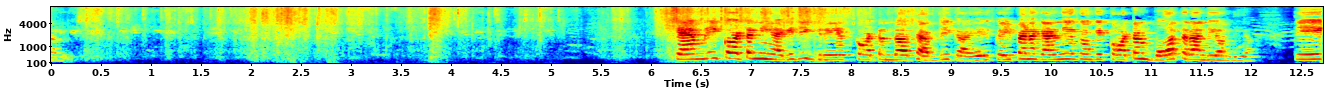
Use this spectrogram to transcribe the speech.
ਆ ਲਓ ਜੀ। ਕੈਮਰੀ ਕਾਟਨ ਨਹੀਂ ਹੈਗੀ ਜੀ ਗ੍ਰੇਸ ਕਾਟਨ ਦਾ ਫੈਬਰਿਕ ਆ ਇਹ। ਕਈ ਭੈਣਾਂ ਕਹਿੰਦੀਆਂ ਕਿਉਂਕਿ ਕਾਟਨ ਬਹੁਤ ਤਰ੍ਹਾਂ ਦੀ ਆਉਂਦੀ ਆ। ਤੇ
